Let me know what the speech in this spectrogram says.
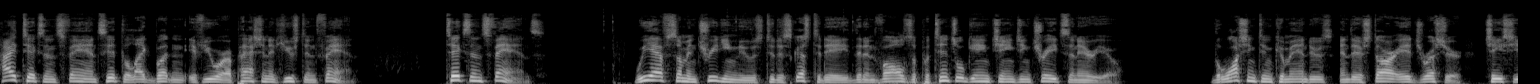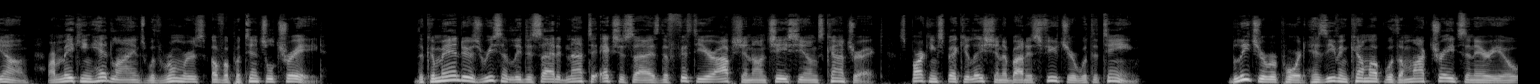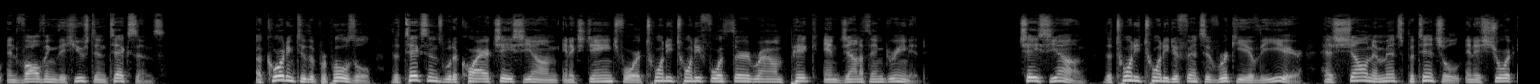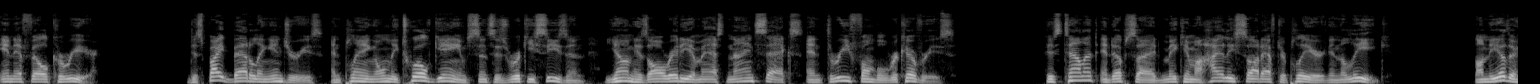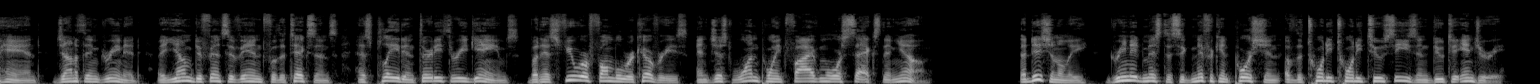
Hi Texans fans hit the like button if you are a passionate Houston fan. Texans fans. We have some intriguing news to discuss today that involves a potential game-changing trade scenario. The Washington Commanders and their star edge rusher, Chase Young, are making headlines with rumors of a potential trade. The Commanders recently decided not to exercise the fifth-year option on Chase Young's contract, sparking speculation about his future with the team. Bleacher Report has even come up with a mock trade scenario involving the Houston Texans. According to the proposal, the Texans would acquire Chase Young in exchange for a 2024 third round pick and Jonathan Greenard. Chase Young, the 2020 Defensive Rookie of the Year, has shown immense potential in his short NFL career. Despite battling injuries and playing only 12 games since his rookie season, Young has already amassed 9 sacks and 3 fumble recoveries. His talent and upside make him a highly sought after player in the league. On the other hand, Jonathan Greenard, a young defensive end for the Texans, has played in 33 games but has fewer fumble recoveries and just 1.5 more sacks than Young. Additionally, Greenard missed a significant portion of the 2022 season due to injury.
